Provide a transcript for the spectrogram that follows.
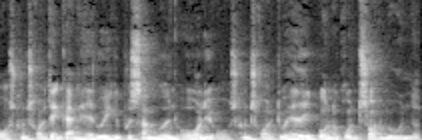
årskontrol. Dengang havde du ikke på samme måde en årlig årskontrol. Du havde i bund og grund 12 måneder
